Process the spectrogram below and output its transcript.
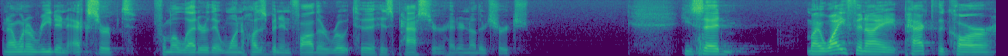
And I want to read an excerpt from a letter that one husband and father wrote to his pastor at another church. He said, My wife and I packed the car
